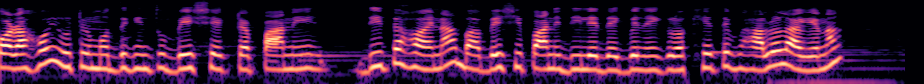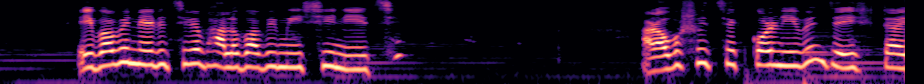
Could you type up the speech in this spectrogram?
করা হয়, ওইটার মধ্যে কিন্তু বেশি একটা পানি দিতে হয় না বা বেশি পানি দিলে দেখবেন এগুলো খেতে ভালো লাগে না। এইভাবে নেড়ে ছিঁড়ে ভালোভাবে মিশিয়ে নিয়েছি। আর অবশ্যই চেক করে নেবেন যে এইটাই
